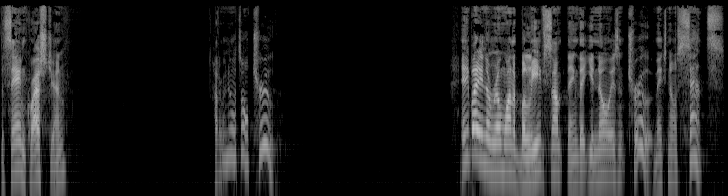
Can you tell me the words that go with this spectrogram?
the same question How do we know it's all true? Anybody in the room want to believe something that you know isn't true? It makes no sense.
